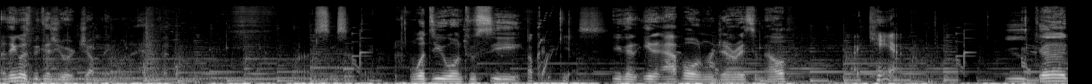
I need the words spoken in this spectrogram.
I think it was because you were jumping when it happened. I want to see something. What do you want to see? Okay, yes, You gonna eat an apple and regenerate some health? I can. You can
